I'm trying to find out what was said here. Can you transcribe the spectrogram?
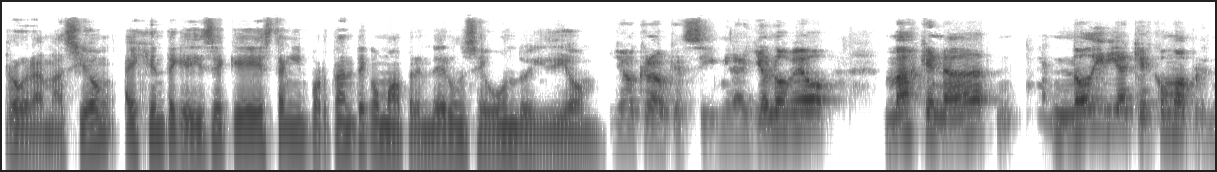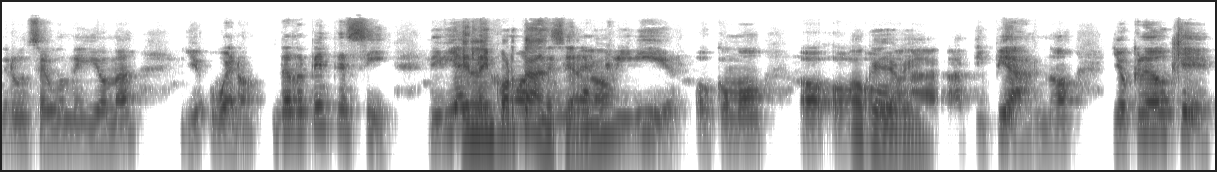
programación. Hay gente que dice que es tan importante como aprender un segundo idioma. Yo creo que sí. Mira, yo lo veo más que nada, no diría que es como aprender un segundo idioma. bueno, de repente sí. Diría en que la importancia, como aprender a escribir o como o, A, tipear, ¿no? Yo creo que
